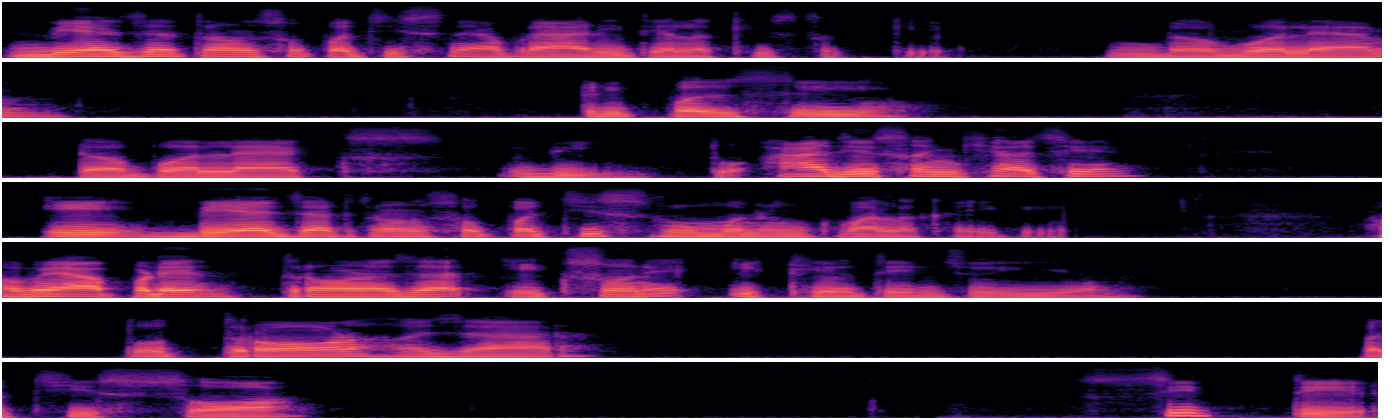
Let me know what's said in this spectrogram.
બે હજાર ત્રણસો પચીસને આપણે આ રીતે લખી શકીએ. Double M triple C double X V તો આ જે સંખ્યા છે, એ બે હજાર ત્રણસો પચીસ રોમન અંકમાં લખાઈ ગઈ. હવે આપણે ત્રણ હજાર એકસો ને ઇઠ્યોતેર જોઈએ. તો ત્રણ હજાર પછી સો સિત્તેર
